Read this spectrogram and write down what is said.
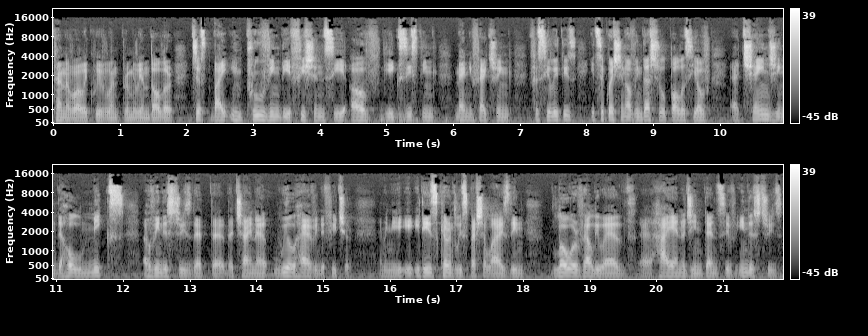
ton of oil equivalent per million dollar just by improving the efficiency of the existing manufacturing facilities. It's a question of industrial policy, of uh, changing the whole mix of industries that, uh, that China will have in the future. I mean, it, is currently specialized in lower value add, uh, high energy intensive industries.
